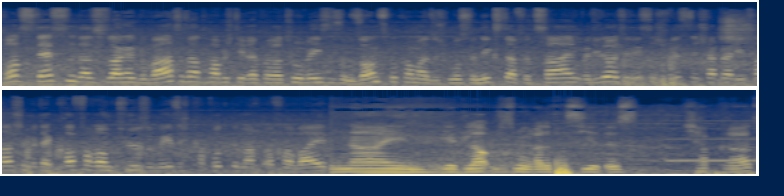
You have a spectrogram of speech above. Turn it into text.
Trotz dessen, dass ich lange gewartet habe, habe ich die Reparatur wenigstens umsonst bekommen. Also ich musste nichts dafür zahlen. Für die Leute, die es nicht wissen, ich habe ja die Tasche mit der Kofferraumtür so mäßig kaputt gemacht auf Hawaii. Nein, ihr glaubt nicht, was mir gerade passiert ist. Ich habe gerade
